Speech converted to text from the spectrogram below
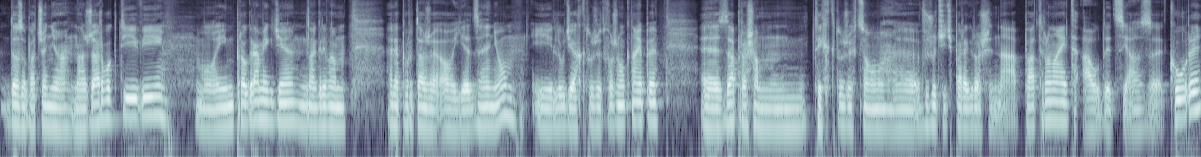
Do zobaczenia na Żarłok TV moim programie, gdzie nagrywam reportaże o jedzeniu i ludziach, którzy tworzą knajpy. E, zapraszam tych, którzy chcą e, wrzucić parę groszy na Patronite, audycja z kury.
